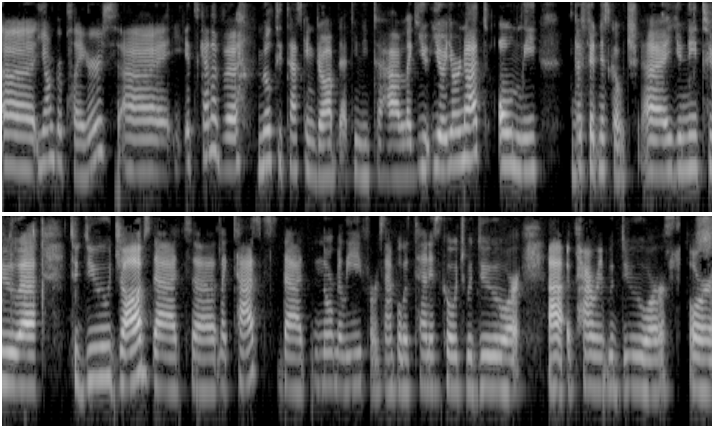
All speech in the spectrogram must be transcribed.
uh, younger players, uh, it's kind of a multitasking job that you need to have. Like you, you're, you're not only the fitness coach. Uh, you need to uh, to do jobs that uh, like tasks that normally, for example, a tennis coach would do, or uh, a parent would do, or or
